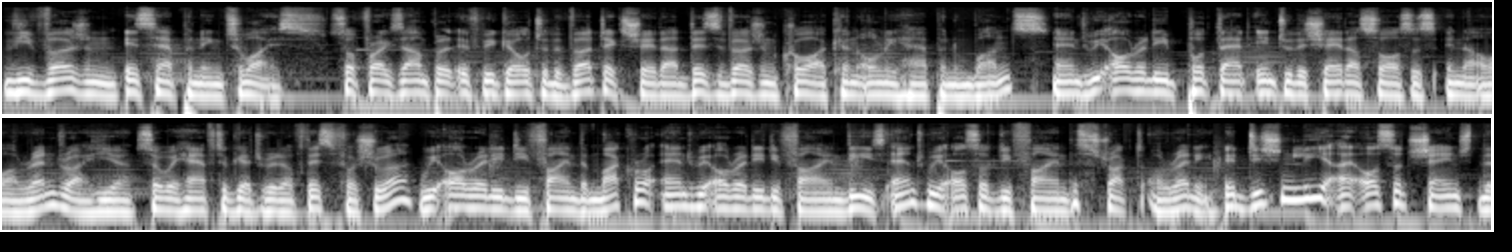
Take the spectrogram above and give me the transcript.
the version is happening twice. So for example, if we go to the vertex shader, this version core can only happen once. And we already put that into the shader sources in our renderer here. So we have to get rid of this for sure. We already defined the macro and we already define these and we also define the struct already. Additionally, I also changed the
